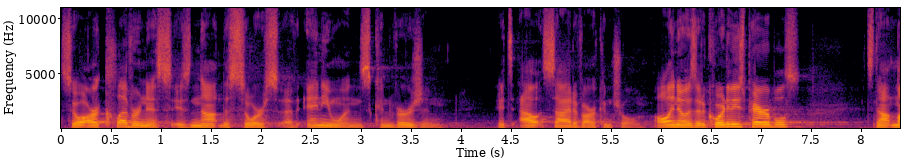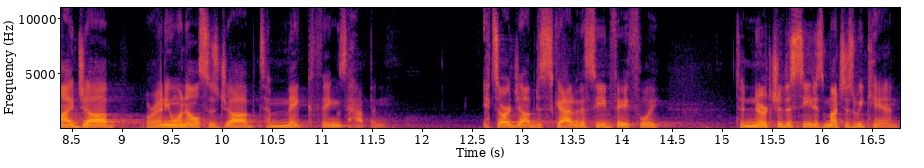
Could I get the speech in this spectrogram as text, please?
So our cleverness is not the source of anyone's conversion, it's outside of our control. All I know is that according to these parables, it's not my job or anyone else's job to make things happen. It's our job to scatter the seed faithfully, to nurture the seed as much as we can,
